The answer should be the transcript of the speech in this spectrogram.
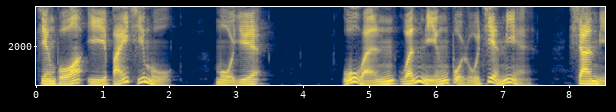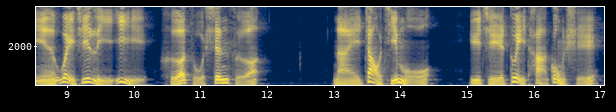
景伯以白其母。母曰：“吾闻闻名不如见面，山民谓之礼义，何足深责？”乃召其母，与之对榻共食。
